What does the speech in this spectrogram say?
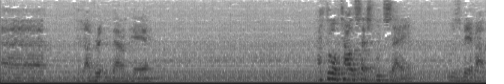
Uh, I've written down here. I thought Alceste would say it was be about.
